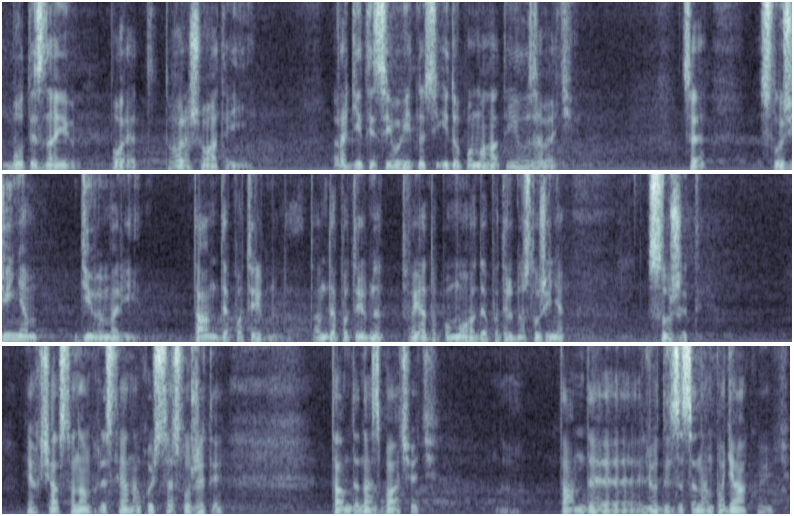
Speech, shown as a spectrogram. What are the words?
бути з нею поряд, товаришувати їй, радіти цій вагітності і допомагати Єлизаветі. Це служінням Діви Марії. Там, де потрібно, там, де потрібна твоя допомога, де потрібно служіння, служити. Як часто нам, християнам, хочеться служити там, де нас бачать, там, де люди за це нам подякують.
